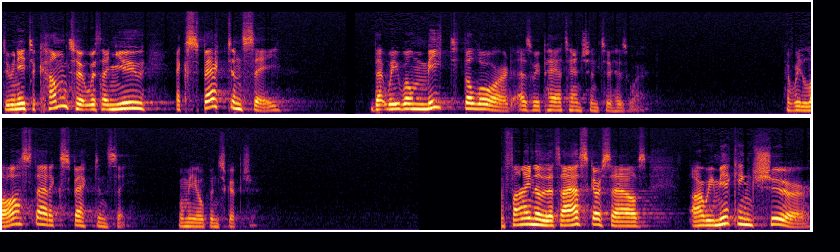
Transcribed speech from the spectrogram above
Do we need to come to it with a new expectancy that we will meet the Lord as we pay attention to His Word? Have we lost that expectancy when we open Scripture? And finally, let's ask ourselves are we making sure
